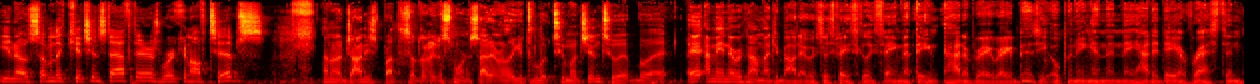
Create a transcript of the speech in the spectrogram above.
you know some of the kitchen staff there is working off tips, I don't know. Johnny just brought this up to me this morning, so I didn't really get to look too much into it. But It, I mean, there was not much about it. It was just basically saying that they had a very, very busy opening, and then they had a day of rest, and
